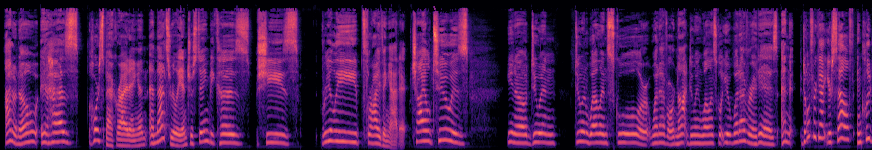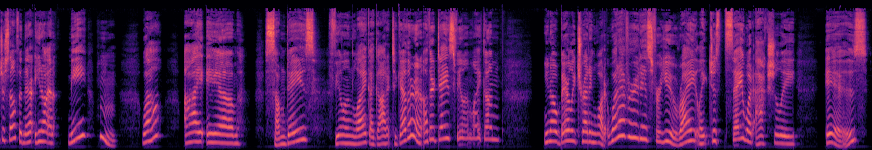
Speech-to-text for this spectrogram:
I don't know, it has horseback riding and and that's really interesting because she's really thriving at it. Child 2 is you know doing doing well in school or whatever or not doing well in school, you know whatever it is. And don't forget yourself, include yourself in there, you know, and me? Hmm. Well, I am some days feeling like I got it together and other days feeling like I'm, you know, barely treading water. Whatever it is for you, right? Like just say what actually is.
